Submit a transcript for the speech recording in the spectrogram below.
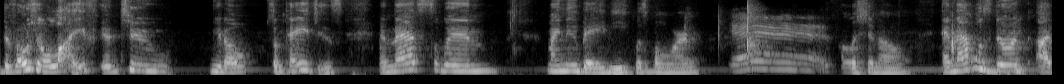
devotional life into, you know, some pages. And that's when my new baby was born. Yes. Devotional. And that was doing, I,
